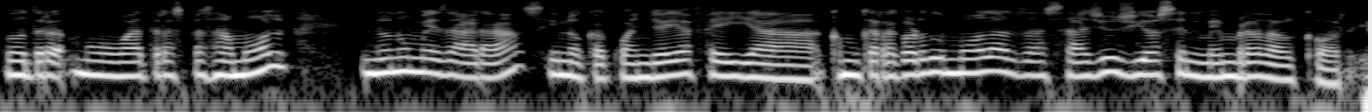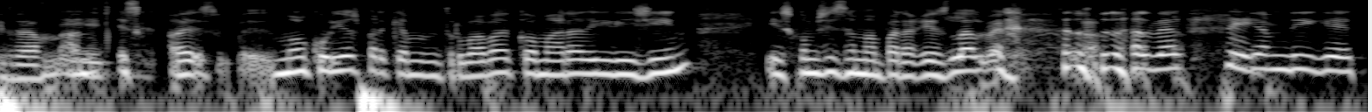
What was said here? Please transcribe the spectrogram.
m'ho va traspassar molt, i no només ara, sinó que quan jo ja feia... Com que recordo molt els assajos jo sent membre del cor. I re, Sí. és, és, és molt curiós perquè em trobava com ara dirigint i és com si se m'aparegués l'Albert l'Albert Sí. i em digués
